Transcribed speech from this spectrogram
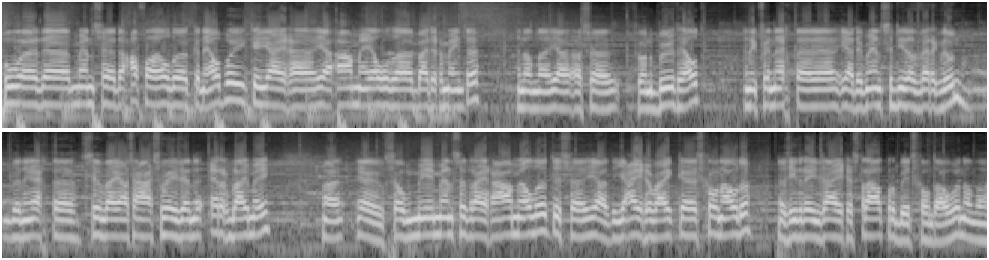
Hoe we de mensen de afvalhelden kunnen helpen. Je kunt je eigen ja, aanmelden bij de gemeente. En dan eh, ja, als je gewoon de buurt helpt. En ik vind echt eh, ja, de mensen die dat werk doen, ben ik echt, eh, zijn wij als ASW zijn er erg blij mee. Maar ja, zo meer mensen er eigen aanmelden. Eh, ja, je eigen wijk eh, schoonhouden. Als iedereen zijn eigen straat probeert schoon te houden, dan eh,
